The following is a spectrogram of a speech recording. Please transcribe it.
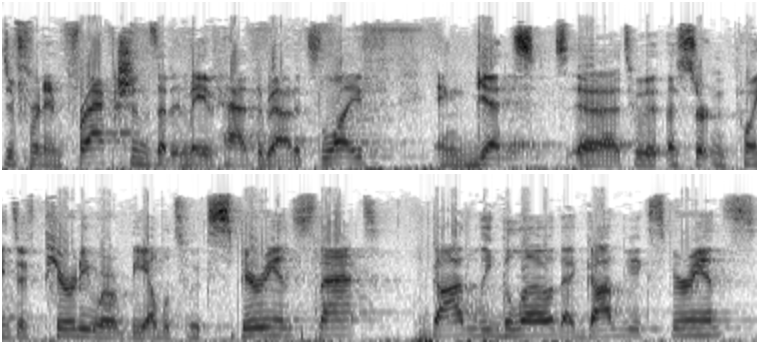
different infractions that it may have had throughout its life and get uh, to a, a certain point of purity where it will be able to experience that godly glow, that godly experience.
